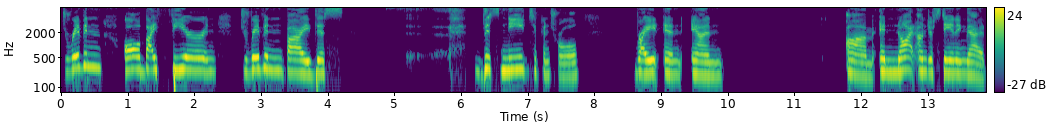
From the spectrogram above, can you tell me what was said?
driven all by fear and driven by this this need to control right? And and um and not understanding that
